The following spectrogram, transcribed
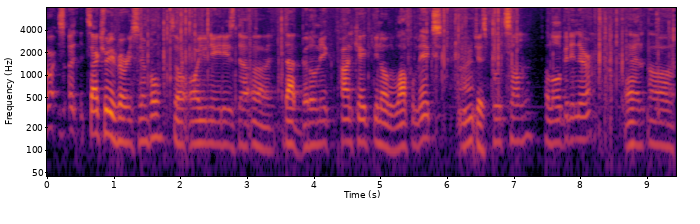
All right, so it's actually very simple. So all you need is the uh, that butter milk pancake, you know, the waffle mix. Just put some a little bit in there, and um,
